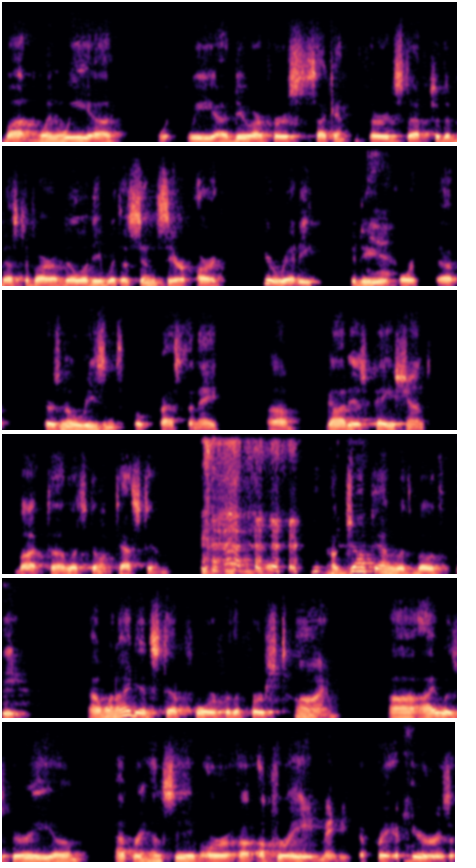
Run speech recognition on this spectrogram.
But when we uh, we uh, do our first, second, third step to the best of our ability with a sincere heart, you're ready to do Yeah. your fourth step. There's no reason to procrastinate. Uh, God is patient, but uh, let's don't test Him you know, jump in with both feet. Now, when I did step four for the first time, uh, I was very um, apprehensive or uh, afraid, maybe. Afraid, fear is a,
